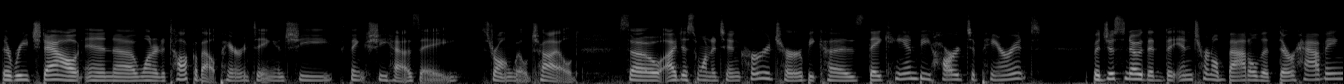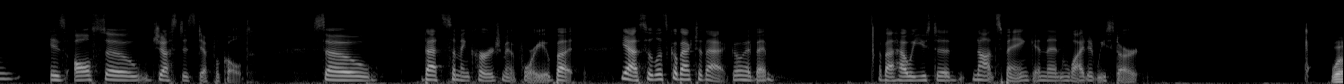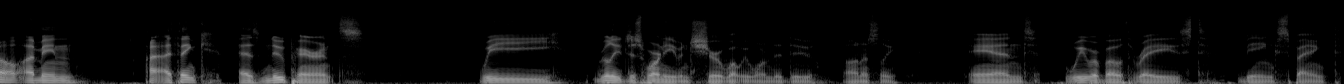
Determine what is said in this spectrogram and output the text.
that reached out and uh, wanted to talk about parenting, and she thinks she has a strong willed child. So I just wanted to encourage her because they can be hard to parent, but just know that the internal battle that they're having is also just as difficult. So that's some encouragement for you. But yeah, so let's go back to that. Go ahead, babe. About how we used to not spank and then why did we start? Well, I mean, I, I think as new parents, we really just weren't even sure what we wanted to do, honestly. And we were both raised being spanked.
